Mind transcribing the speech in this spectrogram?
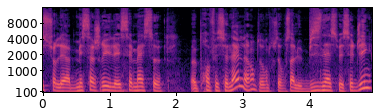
sur la messagerie, les SMS euh, professionnels, hein, donc c'est pour ça le business messaging.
